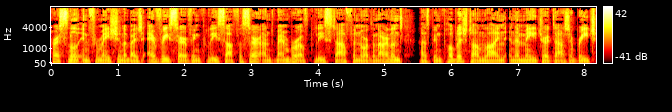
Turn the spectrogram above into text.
Personal information about every serving police officer and member of police staff in Northern Ireland has been published online in a major data breach.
